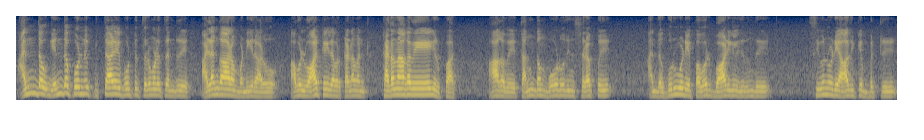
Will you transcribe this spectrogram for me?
அந்த எந்த பொண்ணு பித்தாளை போட்டு திருமணத்தன்று அலங்காரம் பண்ணுகிறாளோ அவள் வாழ்க்கையில் அவர் கணவன் கடனாகவே இருப்பார். ஆகவே தங்கம் போடுவதின் சிறப்பு அந்த குருவுடைய பவர் பாடியில் இருந்து சிவனுடைய ஆதிக்கம் பெற்று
